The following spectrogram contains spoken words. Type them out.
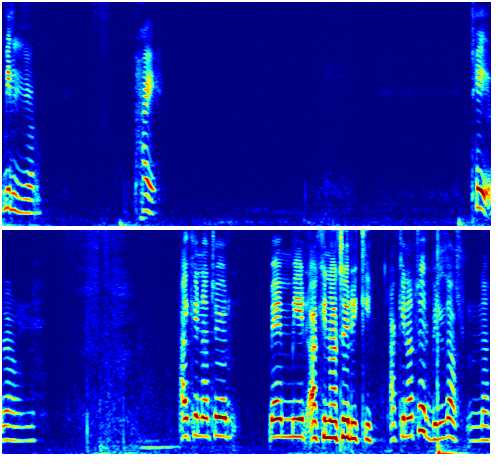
Bilmiyorum. Hayır. Tekrar. Akinator ben bir Akinator 2. Akinator 1 aslında.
